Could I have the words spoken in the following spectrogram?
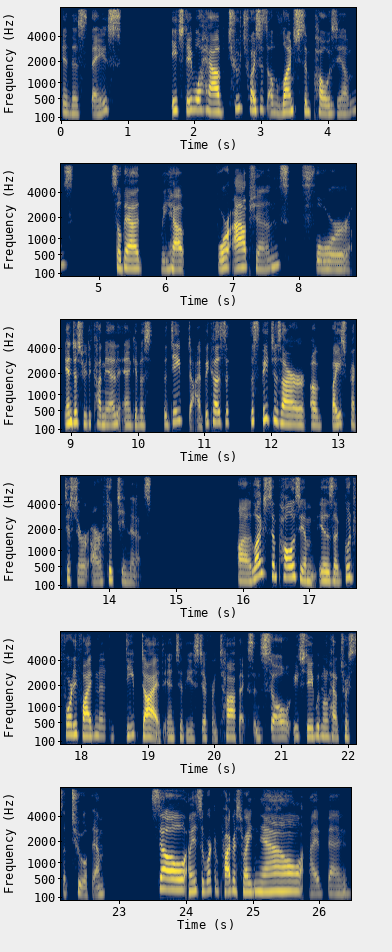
in this space. Each day we'll have two choices of lunch symposiums so that we have four options for industry to come in and give us the deep dive because the speeches are of each practitioner are 15 minutes. Uh, lunch symposium is a good 45 minute deep dive into these different topics. And so each day we will have choices of two of them. So it's a work in progress right now. I've been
